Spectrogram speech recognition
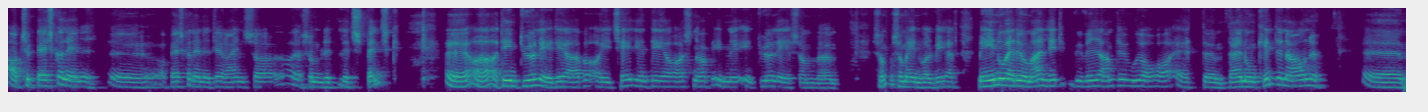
op til Baskerlandet, øh, og Baskerlandet det regnes så øh, som lidt, lidt spansk, Øh, og, og det er en dyrlæge deroppe, og i Italien det er også nok en, en dyrlæge, som, øh, som, som er involveret. Men endnu er det jo meget lidt, vi ved om det, udover at øh, der er nogle kendte navne øh,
